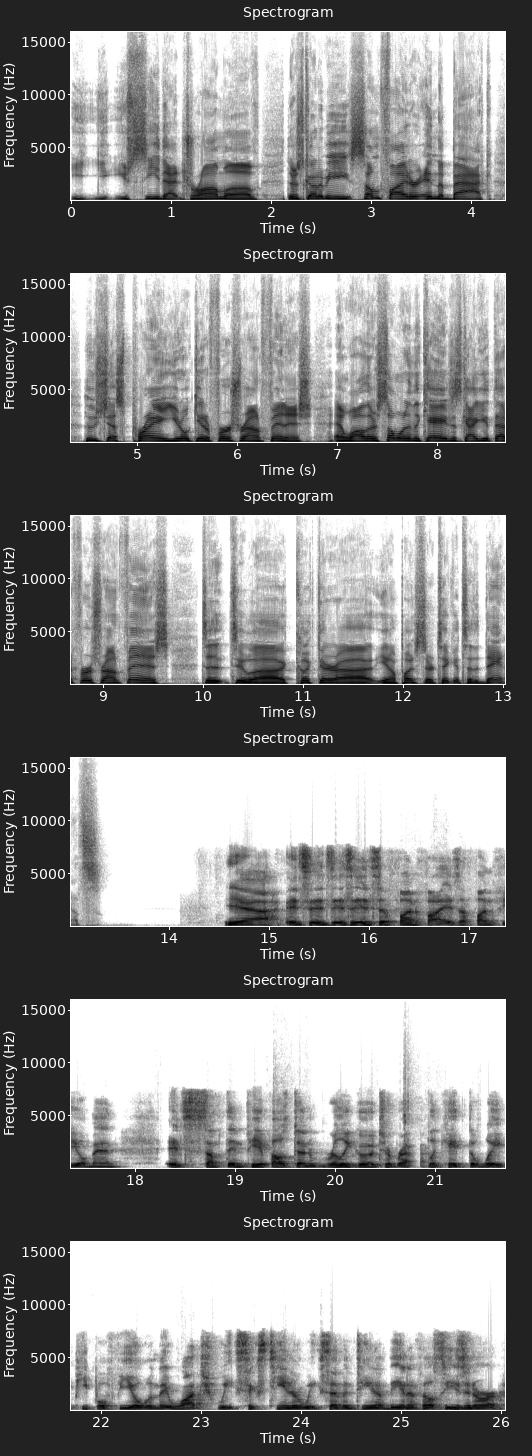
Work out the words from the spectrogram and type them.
you, you see that drama of there's going to be some fighter in the back who's just praying you don't get a first round finish, and while there's someone in the cage that's got to get that first round finish to to uh, cook their uh, you know punch their ticket to the dance. Yeah, it's it's it's it's a fun fight. It's a fun feel, man. It's something PFL's done really good to replicate the way people feel when they watch week 16 or week 17 of the NFL season or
